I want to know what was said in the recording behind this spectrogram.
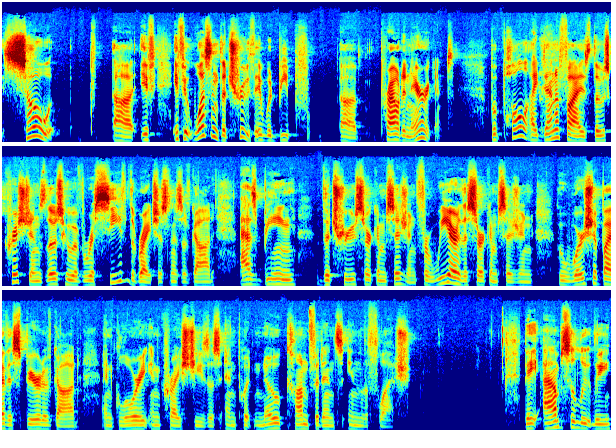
so, uh, if, if it wasn't the truth, it would be pr- uh, proud and arrogant. But Paul identifies those Christians, those who have received the righteousness of God, as being the true circumcision. For we are the circumcision who worship by the Spirit of God and glory in Christ Jesus and put no confidence in the flesh. They absolutely,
